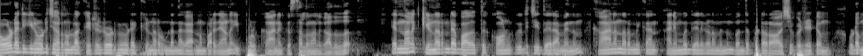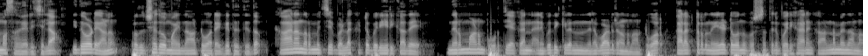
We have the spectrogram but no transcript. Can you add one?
റോഡരികിനോട് ചേർന്നുള്ള കെട്ടിടോടമയുടെ കിണറുണ്ടെന്ന കാരണം പറഞ്ഞാണ് ഇപ്പോൾ കാനക്ക് സ്ഥലം നൽകാത്തത്. എന്നാൽ കിണറിന്റെ ഭാഗത്ത് കോൺക്രീറ്റ് ചെയ്തു തരാമെന്നും കാനം നിർമ്മിക്കാൻ അനുമതി നൽകണമെന്നും ബന്ധപ്പെട്ടവർ ആവശ്യപ്പെട്ടിട്ടും ഉടമ സഹകരിച്ചില്ല. ഇതോടെയാണ് പ്രതിഷേധവുമായി നാട്ടുകാർ രംഗത്തെത്തിയത്. കാനം നിർമ്മിച്ച് വെള്ളക്കെട്ട് പരിഹരിക്കാതെ നിർമ്മാണം പൂർത്തിയാക്കാൻ അനുവദിക്കില്ലെന്ന നിലപാടിലാണ് നാട്ടുകാർ. കലക്ടർ നേരിട്ട് വന്ന് പ്രശ്നത്തിന് പരിഹാരം കാണണമെന്നാണ്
